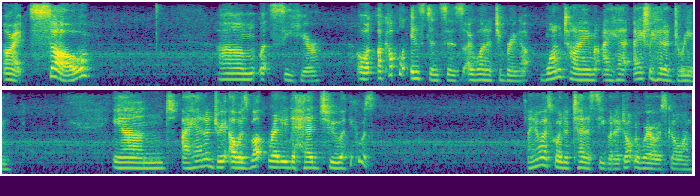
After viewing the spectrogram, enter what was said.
All right. So, um, let's see here. Oh, a couple instances I wanted to bring up. One time I had I actually had a dream. And I had a dream. I was about ready to head to, I think it was, I know I was going to Tennessee, but I don't know where I was going.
